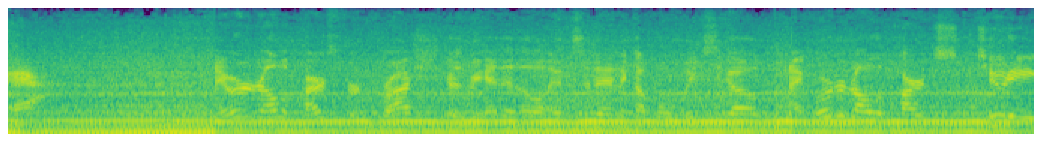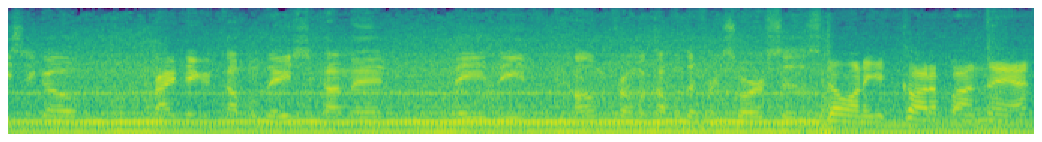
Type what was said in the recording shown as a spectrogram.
Yeah. I ordered all the parts for Crush because we had that little incident a couple of weeks ago. I ordered all the parts two days ago. Probably take a couple days to come in. They, they come from a couple different sources. Don't want to get caught up on that.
